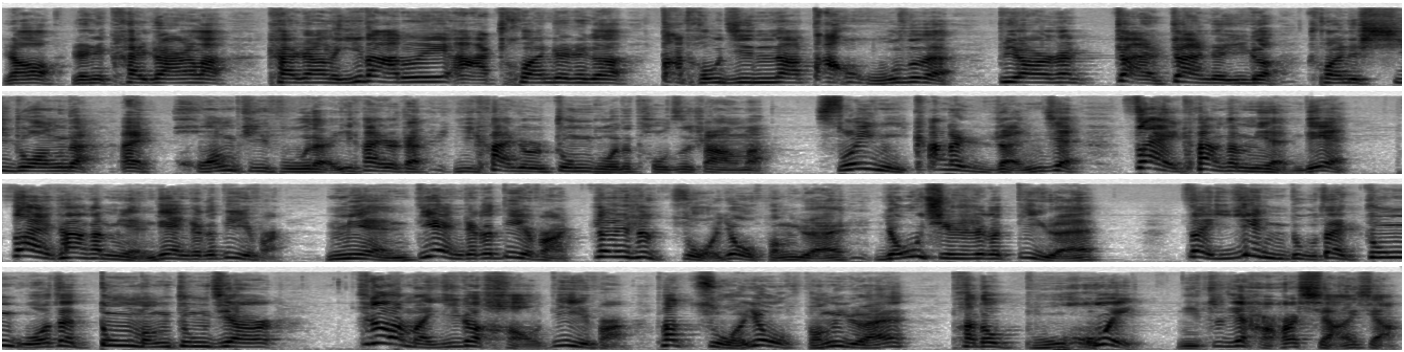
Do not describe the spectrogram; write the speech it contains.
然后人家开张了，开张了一大堆啊，穿着这个大头巾呐、大胡子的，边上站站着一个穿着西装的，哎，黄皮肤的，一看就是一看就是中国的投资商嘛。所以你看看人家，再看看缅甸，再看看缅甸这个地方，缅甸这个地方真是左右逢源，尤其是这个地缘，在印度、在中国、在东盟中间儿。这么一个好地方，他左右逢源，他都不会。你自己好好想一想，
